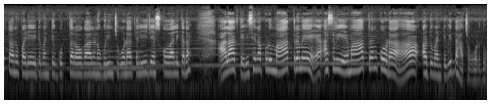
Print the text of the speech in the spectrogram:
తను పడేటువంటి గుప్త రోగాలను గురించి కూడా తెలియజేసుకోవాలి కదా. అలా తెలిసినప్పుడు మాత్రమే అసలు ఏమాత్రం కూడా అటువంటివి దాచకూడదు.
